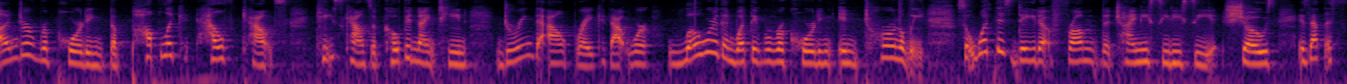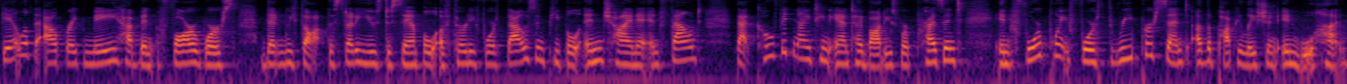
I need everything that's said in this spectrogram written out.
underreporting the public health counts, case counts of COVID 19 during the outbreak that were lower than what they were recording internally. So, what this data from the Chinese CDC shows is that the scale of the outbreak may have been far worse than we thought. The study used a sample of 34,000 people in China and found that COVID 19 antibodies were present in 4.43% of the population in Wuhan.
